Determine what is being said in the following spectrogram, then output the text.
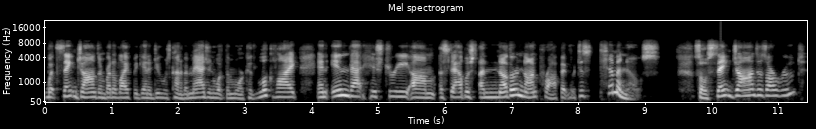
what St. John's and Bread of Life began to do was kind of imagine what the more could look like, and in that history, um, established another nonprofit, which is Temenos. So St. John's is our root.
